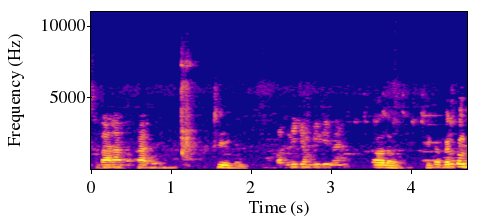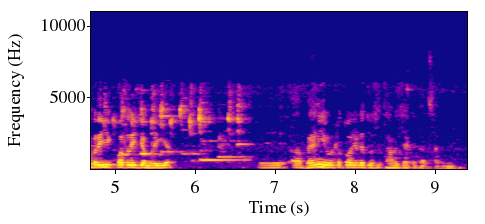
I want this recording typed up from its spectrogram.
17 ਪੱਕਾ ਹੋ ਠੀਕ ਹੈ ਪਤਲੀ ਚੰਗੀ ਦੀ ਮੈਂ। ਆ ਲਓ ਜੀ ਠੀਕ ਆ ਬਿਲਕੁਲ ਬਰੀਕ ਪਤਲੀ ਚਮੜੀ ਆ। ਤੇ ਆ ਬਹਿਣੀ ਉਲਟ ਤੋਂ ਜਿਹੜੇ ਤੁਸੀਂ ਥਣ ਚੈੱਕ ਕਰ ਸਕਦੇ ਹੋ।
